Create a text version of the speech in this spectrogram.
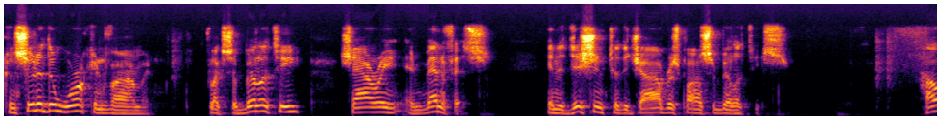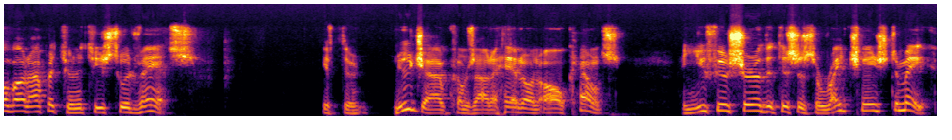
Consider the work environment, flexibility, salary, and benefits, in addition to the job responsibilities. How about opportunities to advance? If the new job comes out ahead on all counts and you feel sure that this is the right change to make,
